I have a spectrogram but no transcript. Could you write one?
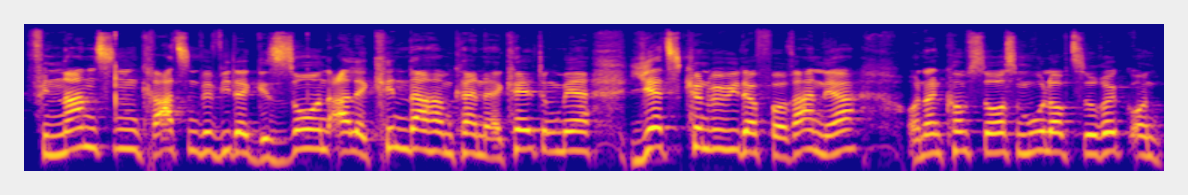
Finanzen, gerade sind wir wieder gesund, alle Kinder haben keine Erkältung mehr, jetzt können wir wieder voran, ja? Und dann kommst du aus dem Urlaub zurück und,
